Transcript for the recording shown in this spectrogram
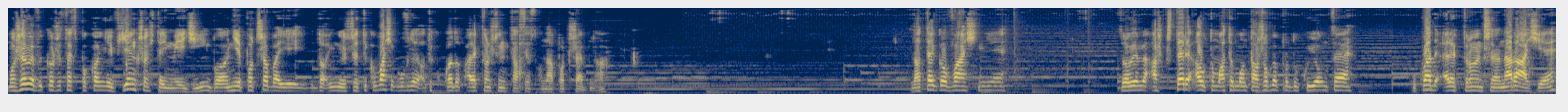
możemy wykorzystać spokojnie większość tej miedzi, bo nie potrzeba jej do innych rzeczy, tylko właśnie głównie do tych układów elektronicznych teraz jest ona potrzebna. Dlatego właśnie zrobimy aż cztery automaty montażowe produkujące układy elektroniczne na razie.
